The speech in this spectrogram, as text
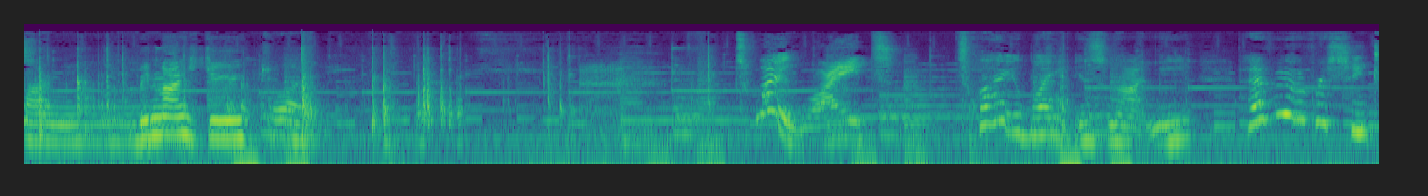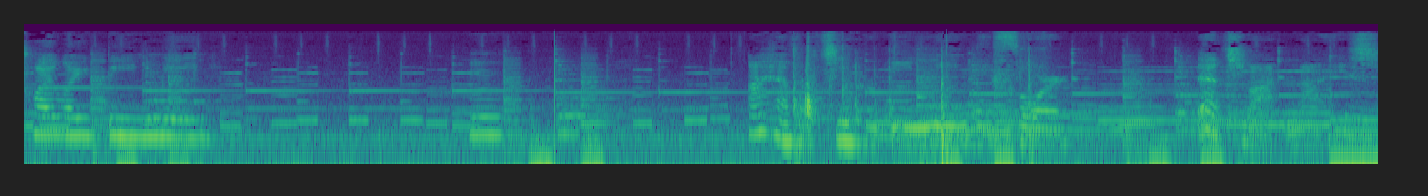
money. Be nice, G. What? Twilight. Twilight is not me. Have you ever seen Twilight being mean? Haven't seen her being mean before. That's not nice.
